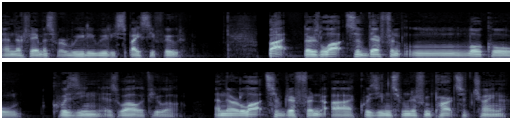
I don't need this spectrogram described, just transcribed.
and they're famous for really, really spicy food. But there's lots of different local cuisine as well, if you will. And there are lots of different uh, cuisines from different parts of China.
